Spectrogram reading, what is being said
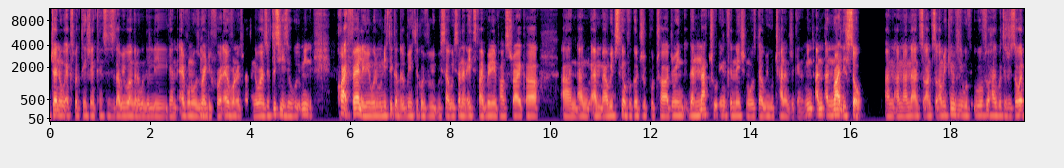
general expectation consensus that we weren't going to win the league and everyone was ready for it. Everyone was expecting it. Whereas if this season, I mean, quite fairly, I mean, when, when you think of the, when you think of we, we said we sent an 85 million pound striker and, and and and we just came for a good triple charge. I mean, the natural inclination was that we would challenge again. I mean, and, and rightly so and and and and, so, and, so, and we came to with we also had British. So when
